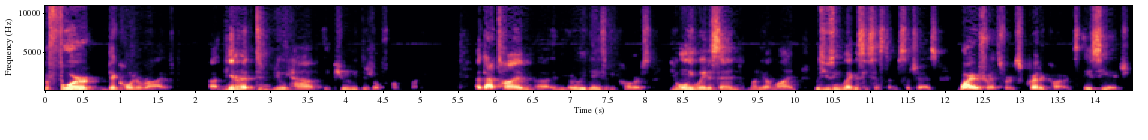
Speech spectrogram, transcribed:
before Bitcoin arrived, uh, the internet didn't really have a purely digital form of money. At that time, uh, in the early days of e-commerce, the only way to send money online was using legacy systems such as wire transfers, credit cards, ACH,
